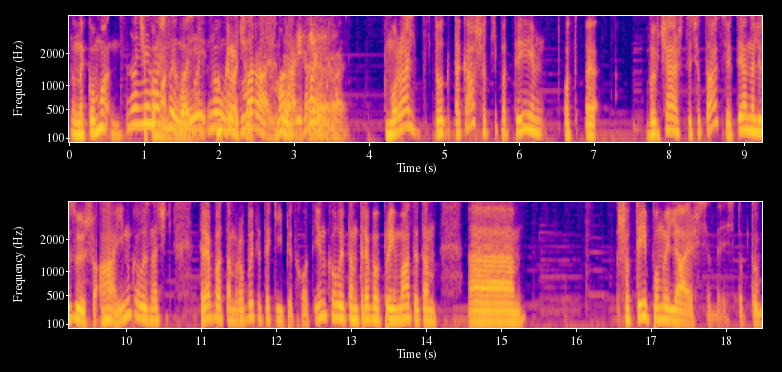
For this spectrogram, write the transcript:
ну, не команда. Ну, чи команда неважливо. І, ну, Ну, коротше, мораль, мораль, О, давай мораль. мораль то, така, що типу, ти от е, вивчаєш цю ситуацію, і ти аналізуєш, що ага, інколи, значить, треба там робити такий підход, інколи там треба приймати там. Е, що ти помиляєшся десь. Тобто,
